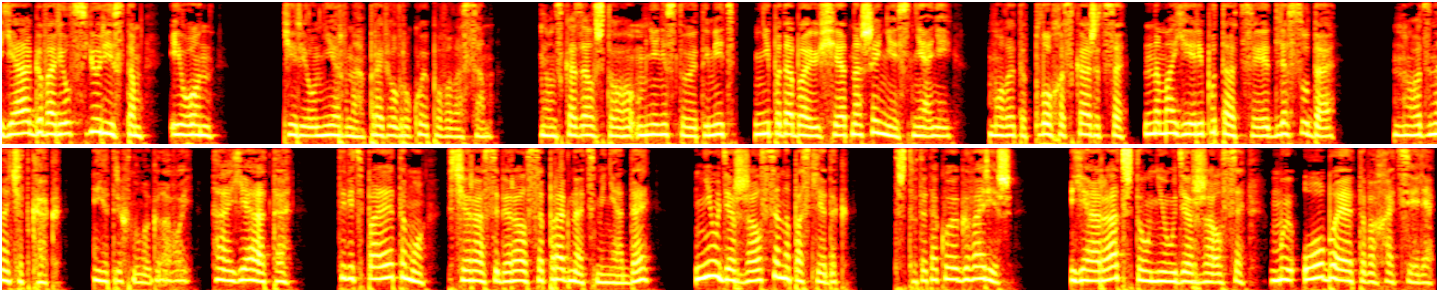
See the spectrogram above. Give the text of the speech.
Я говорил с юристом, и он... Кирилл нервно провел рукой по волосам. Он сказал, что мне не стоит иметь неподобающие отношения с няней, мол, это плохо скажется на моей репутации для суда. Ну вот значит как. Я тряхнула головой. А я-то... Ты ведь поэтому вчера собирался прогнать меня, да? Не удержался напоследок. «Что ты такое говоришь? Я рад, что не удержался. Мы оба этого хотели.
